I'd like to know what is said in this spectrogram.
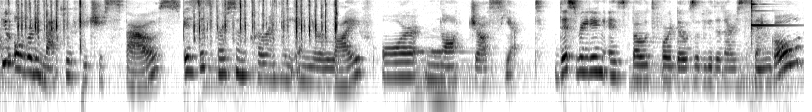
Have you already met your future spouse? Is this person currently in your life or not just yet? This reading is both for those of you that are single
